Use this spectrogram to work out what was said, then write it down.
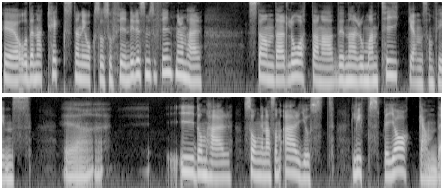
Eh, och den här texten är också så fin. Det är det som är så fint med de här standardlåtarna, den här romantiken som finns eh, i de här sångerna som är just livsbejakande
